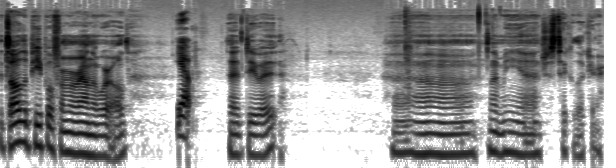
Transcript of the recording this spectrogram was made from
It's all the people from around the world Yep. that do it. Uh, let me uh, just take a look here.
